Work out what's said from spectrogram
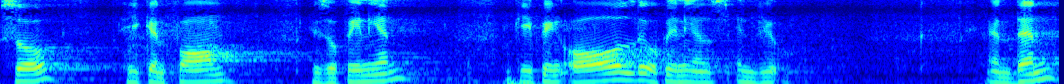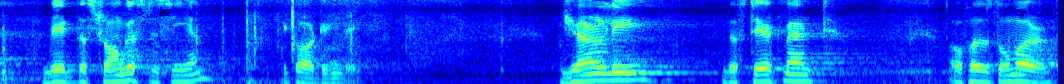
So he can form his opinion, keeping all the opinions in view, and then make the strongest decision accordingly. Generally, the statement of Hazrat Umar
